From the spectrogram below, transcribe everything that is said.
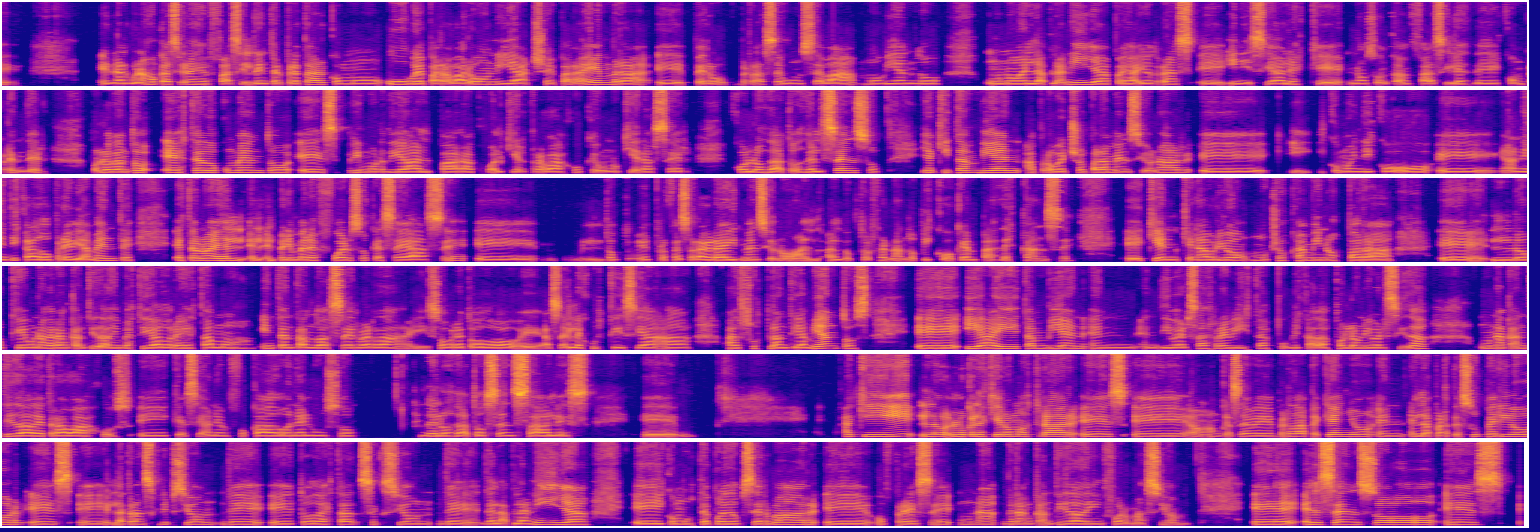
En algunas ocasiones es fácil de interpretar como V para varón y H para hembra, eh, pero ¿verdad? según se va moviendo uno en la planilla, pues hay otras eh, iniciales que no son tan fáciles de comprender. Por lo tanto, este documento es primordial para cualquier trabajo que uno quiera hacer con los datos del censo. Y aquí también aprovecho para mencionar, eh, y, como indicó, han indicado previamente, este no es el, el primer esfuerzo que se hace. el doctor el profesor Agraid mencionó al, doctor Fernando Picó, que en paz descanse, eh, quien, quien abrió muchos caminos para eh, lo que una gran cantidad de investigadores estamos intentando hacer, ¿verdad? Y sobre todo eh, hacerle justicia a, sus planteamientos. y hay también en, en, diversas revistas publicadas por la universidad una cantidad de trabajos que se han enfocado en el uso de los datos censales Aquí lo, que les quiero mostrar es, eh, aunque se ve ¿verdad? pequeño, en, la parte superior es eh, la transcripción de eh, toda esta sección de, la planilla y como usted puede observar, ofrece una gran cantidad de información. el censo es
